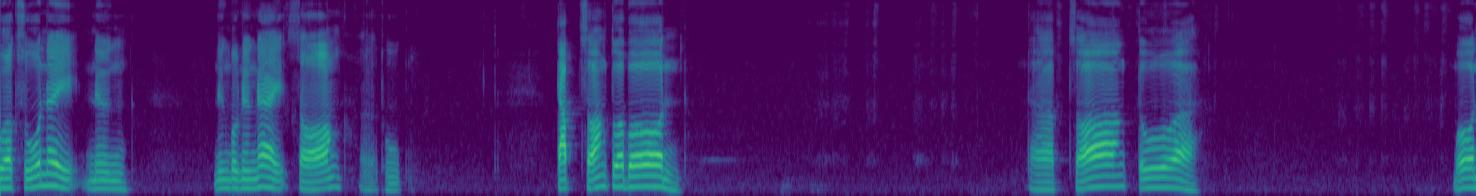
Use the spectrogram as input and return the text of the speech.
บวกศูนย์ได้หนึ่งหนึ่งบวกหนึ่งได้สองเออ ถูก ดับสองตัวบน ดับสองตัว บน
